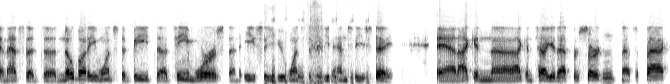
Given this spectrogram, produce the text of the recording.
and that's that uh, nobody wants to beat a team worse than ECU wants to beat NC State. And I can uh, I can tell you that for certain. That's a fact.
